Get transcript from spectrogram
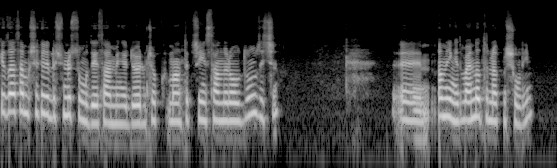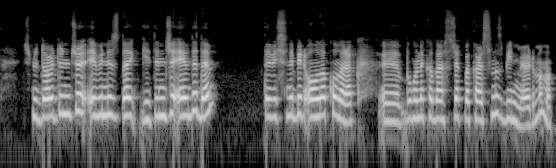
Ki zaten bu şekilde düşünürsünüz diye tahmin ediyorum. Çok mantıkçı insanlar olduğunuz için. Ee, ama yine de ben de hatırlatmış olayım. Şimdi dördüncü evinizde, yedinci evde de tabii şimdi bir oğlak olarak e, buna ne kadar sıcak bakarsınız bilmiyorum ama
